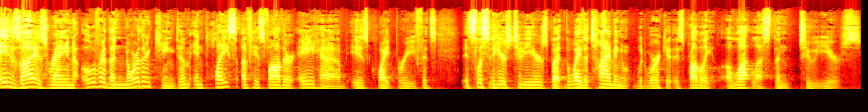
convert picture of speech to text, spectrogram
Ahaziah's reign over the northern kingdom in place of his father Ahab is quite brief. It's, it's listed here as two years, but the way the timing would work is probably a lot less than two years.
